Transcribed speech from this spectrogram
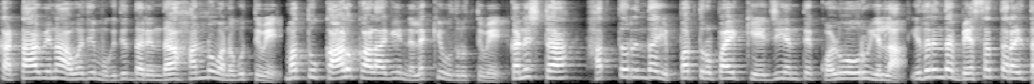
ಕಟಾವಿನ ಅವಧಿ ಮುಗಿದಿದ್ದರಿಂದ ಹಣ್ಣು ಒಣಗುತ್ತಿವೆ ಮತ್ತು ಕಾಳು ಕಾಳಾಗಿ ನೆಲಕ್ಕೆ ಉದುರುತ್ತಿವೆ. ಕನಿಷ್ಠ ಹತ್ತರಿಂದ ಇಪ್ಪತ್ತು ರೂಪಾಯಿ ಕೆಜಿಯಂತೆ ಕೊಳ್ಳುವವರು ಇಲ್ಲ. ಇದರಿಂದ ಬೇಸತ್ತ ರೈತ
